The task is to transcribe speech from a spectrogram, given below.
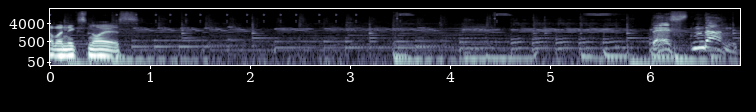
Aber nichts Neues. Besten Dank.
